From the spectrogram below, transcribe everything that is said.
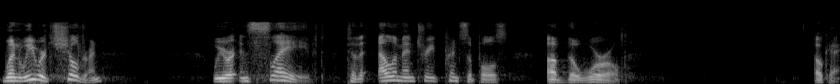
When we were children, we were enslaved to the elementary principles of the world. Okay.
